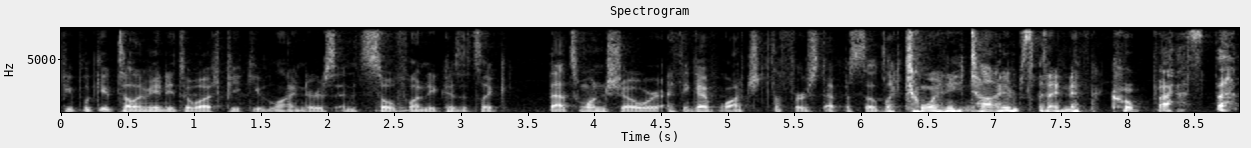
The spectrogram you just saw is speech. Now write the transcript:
People keep telling me I need to watch Peaky Blinders, and it's so funny because it's like that's one show where I think I've watched the first episode like 20 times, and I never go past that.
